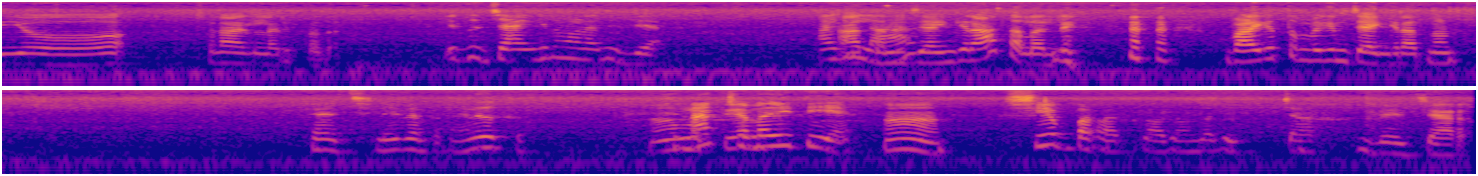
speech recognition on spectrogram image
ಅಯ್ಯೋ ಚಲೋ ಆಗಿಲ್ಲ ರೀ ಪದ. ಇದು ಜಾಂಗೀರ್ ಮಾಡೋದಿದ್ಯಾ? ಜಹಂಗೀರ್ ಜಾಂಗೀರ್ ಆತಲ್ಲ ಅಲ್ಲಿ. ಬಾಳಿಗೆ ತುಂಬಿಗಿನ ಜಾಂಗೀರ್ ಆತ್ ನೋಡಿ. ಹೇ ಜಿಲೇಬಿ ಅಂತ ಇದಕ್ಕೆ ತಿನ್ನಾಕ ಚಲೋ ಐತಿ. ಹ್ಞೂ ಶೇಪ್ ಬರತ್ತಲ್ಲ ಅದೊಂದು ಬೇಜಾರು ಬೇಜಾರು.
